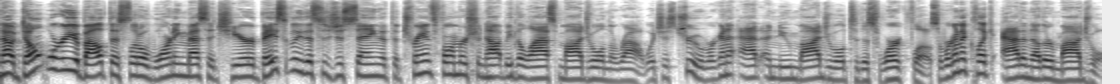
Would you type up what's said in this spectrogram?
Now, don't worry about this little warning message here. Basically, this is just saying that the transformer should not be the last module in the route, which is true. We're going to add a new module to this workflow. So we're going to click add another module.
